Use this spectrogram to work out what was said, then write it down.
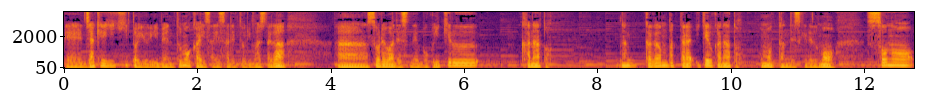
えー、ジャケ劇というイベントも開催されておりましたが、あそれはですね、僕行けるかなとなんか頑張ったらいけるかなと思ったんですけれどもその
